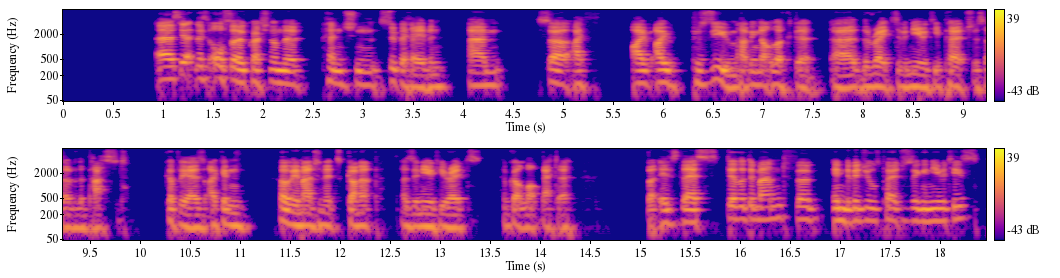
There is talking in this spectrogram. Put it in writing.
Uh, so yeah, there's also a question on the pension superhaven. Um, so I, I, I presume, having not looked at uh, the rates of annuity purchase over the past couple of years, I can wholly imagine it's gone up as annuity rates have got a lot better. But is there still a demand for individuals purchasing annuities?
